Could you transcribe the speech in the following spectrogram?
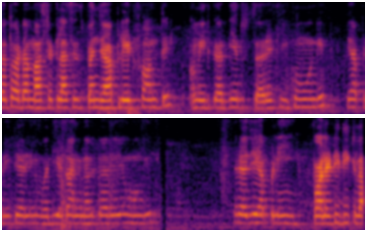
ਤਾਂ ਤੁਹਾਡਾ ਮਾਸਟਰ ਕਲਾਸਿਸ ਪੰਜਾਬ ਪਲੇਟਫਾਰਮ ਤੇ ਉਮੀਦ ਕਰਦੀ ਹਾਂ ਤੁਸੀਂ ਸਾਰੇ ਠੀਕ ਹੋਵੋਗੇ ਤੇ ਆਪਣੀ ਤਿਆਰੀ ਨੂੰ ਵਧੀਆ ਢੰਗ ਨਾਲ ਕਰ ਰਹੇ ਹੋਵੋਗੇ। ਰਜੇ, ਆਪਣੀ ਪੋਲਿਟੀ ਦੀ ਕਲਾਸ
